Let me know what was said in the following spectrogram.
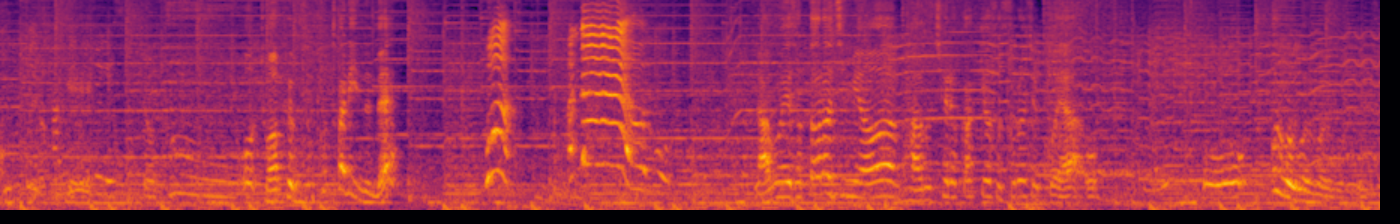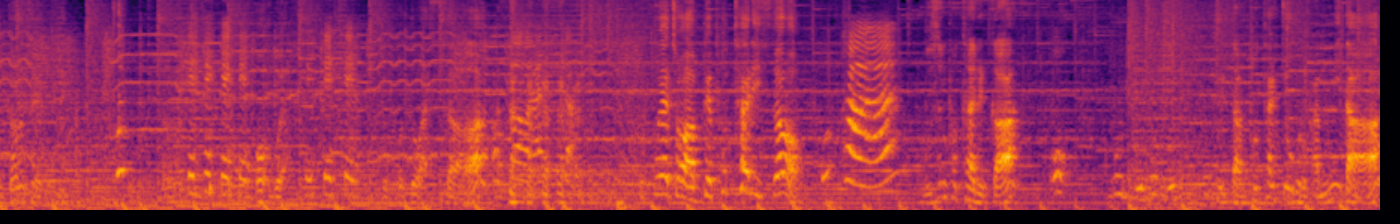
안 이렇게 되겠어. 저 푸! 어? 저 앞에 무슨 포탈이 있는데? 안돼! 나무에서 떨어지면 바로 체력 깎여서 쓰러질 거야 어? 오, 어이구 어이구 어이구 어이구 떨어져야 되네 어 뭐야 또 왔어 아빠 왔다. 뭐야 저 앞에 포탈이 있어 포탈? 무슨 포탈일까? 어? 뭐지 뭐지? 일단 포탈 쪽으로 갑니다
